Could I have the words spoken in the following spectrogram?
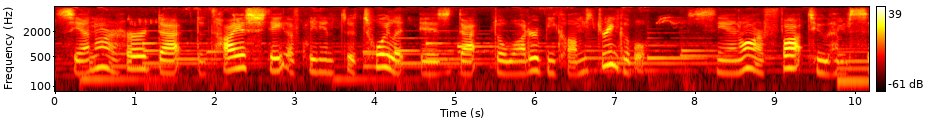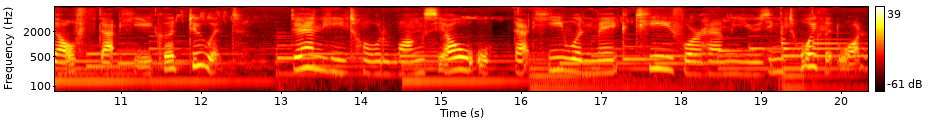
Xian'er heard that the highest state of cleaning the toilet is that the water becomes drinkable. Xian'er thought to himself that he could do it. Then he told Wang Xiaowu that he would make tea for him using toilet water.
